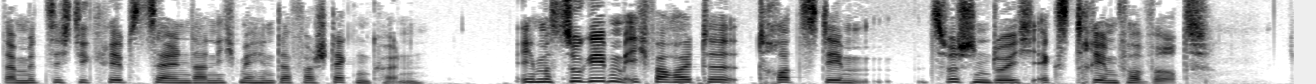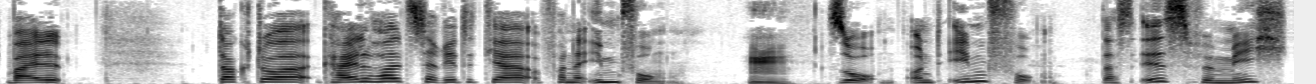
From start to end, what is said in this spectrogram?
damit sich die Krebszellen da nicht mehr hinter verstecken können. Ich muss zugeben, ich war heute trotzdem zwischendurch extrem verwirrt, weil Dr. Keilholz, der redet ja von der Impfung. Hm. So, und Impfung, das ist für mich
